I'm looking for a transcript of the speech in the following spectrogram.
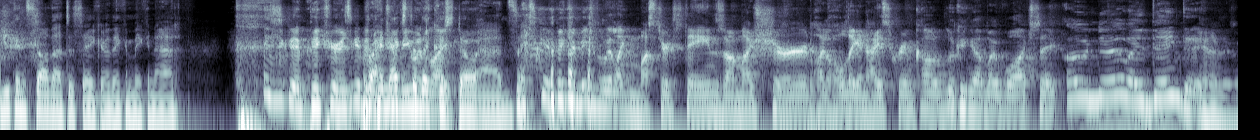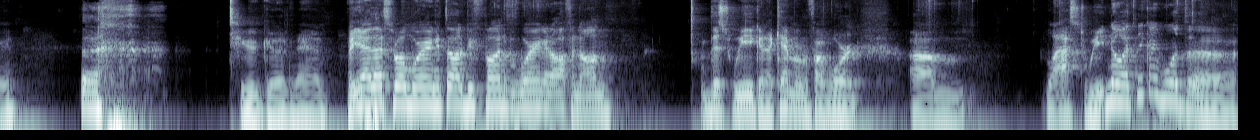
you can sell that to Seiko. They can make an ad It's just gonna picture. It's gonna right picture next me to with the like. Cousteau ads. It's gonna picture me with like mustard stains on my shirt, like holding an ice cream cone, looking at my watch, saying, "Oh no, I dinged it." You know what I mean? Too good, man. But yeah, that's what I'm wearing. I thought it'd be fun. I've been wearing it off and on this week, and I can't remember if I wore it um, last week. No, I think I wore the.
